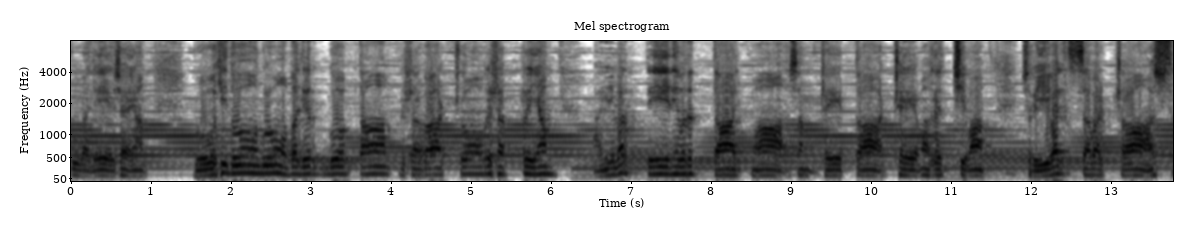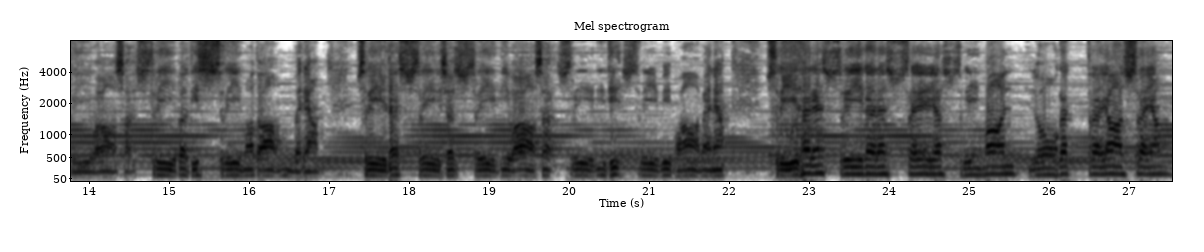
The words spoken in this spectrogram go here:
കുവലേശയാം. ഗോഹിതോ ഗോപതിർഗോപ്താം വൃഷഭാക്ഷോ വൃഷപ്രിയം അനിവർത്തി നിവൃത്താത്മാ സംക്ഷേപ്താക്ഷേമഹൃച്ഛിവാം. ശ്രീവത്സവക്ഷാ ശ്രീവാസ ശ്രീപതി ശ്രീമതാംബരാം ശ്രീധശ്രീശ ശ്രീനിവാസ ശ്രീനിധി ശ്രീവിഭാവന ശ്രീധര ശ്രീകര ശ്രേയ ശ്രീമാൻ ലോകത്രയാശ്രയം.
